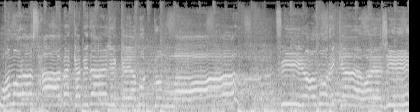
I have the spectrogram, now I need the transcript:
ومر أصحابك بذلك يمد الله في عمرك ويزيد.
